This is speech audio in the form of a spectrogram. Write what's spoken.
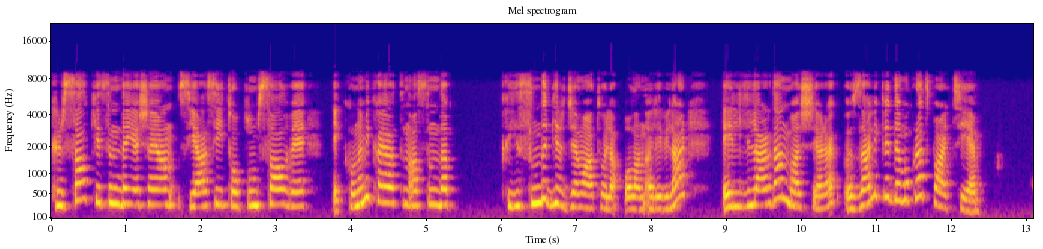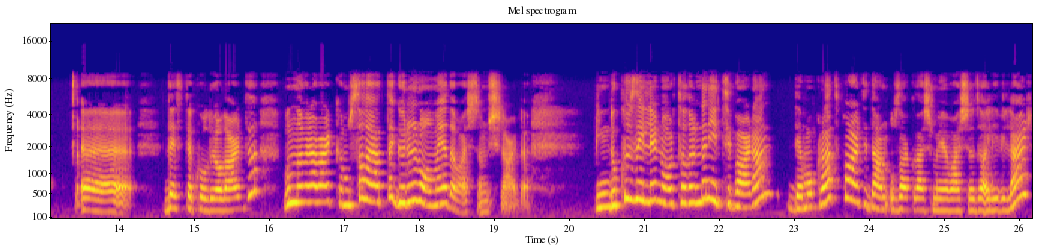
kırsal kesimde yaşayan siyasi, toplumsal ve ekonomik hayatın aslında kıyısında bir cemaat olan Aleviler 50'lerden başlayarak özellikle Demokrat Parti'ye e, destek oluyorlardı. Bununla beraber kamusal hayatta görünür olmaya da başlamışlardı. 1950'lerin ortalarından itibaren Demokrat Parti'den uzaklaşmaya başladı Aleviler.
